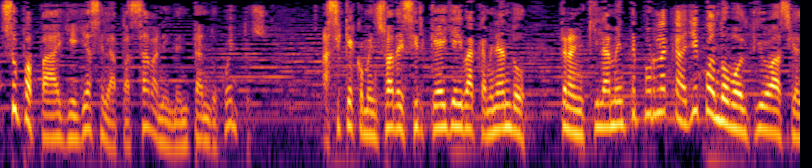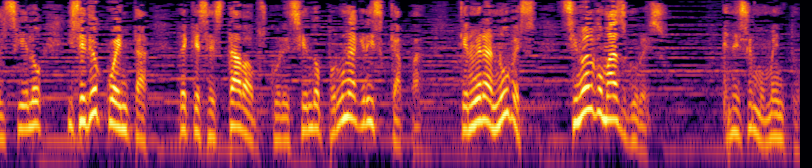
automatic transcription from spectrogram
su papá y ella se la pasaban inventando cuentos. Así que comenzó a decir que ella iba caminando tranquilamente por la calle cuando volteó hacia el cielo y se dio cuenta de que se estaba oscureciendo por una gris capa, que no eran nubes, sino algo más grueso. En ese momento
